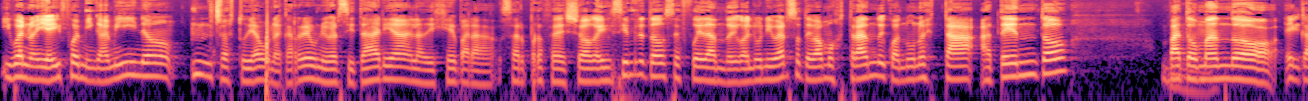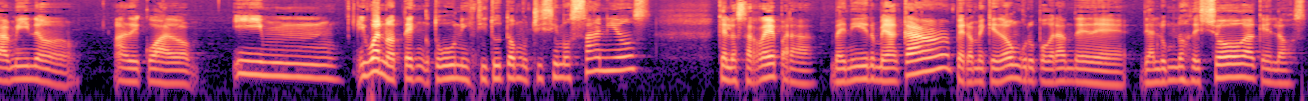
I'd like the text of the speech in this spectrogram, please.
y bueno, y ahí fue mi camino. Yo estudiaba una carrera universitaria, la dejé para ser profe de yoga, y siempre todo se fue dando. Digo, el universo te va mostrando, y cuando uno está atento, va mm. tomando el camino adecuado. Y, mm, y bueno, tengo, tuve un instituto muchísimos años que lo cerré para venirme acá, pero me quedó un grupo grande de, alumnos de yoga que los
